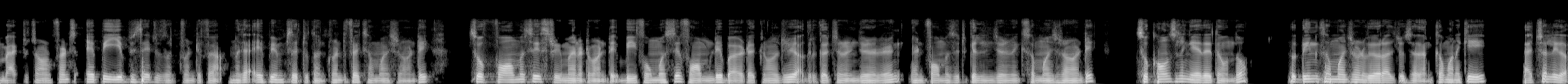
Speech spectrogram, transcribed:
Back to channel friends AP two thousand twenty five అనగా APMC two thousand twenty ఫైవ్కి సంబంధించినటువంటి so pharmacy stream అయినటువంటి B pharmacy pharm D biotechnology agriculture engineering and pharmaceutical ఇంజనీరింగ్కి సంబంధించినటువంటి so counselling ఏదైతే ఉందో so దీనికి సంబంధించిన వివరాలు చూసే కనుక మనకి యాక్చువల్గా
